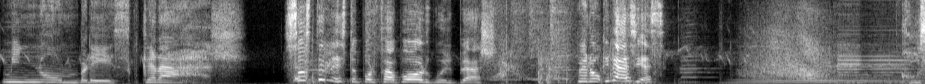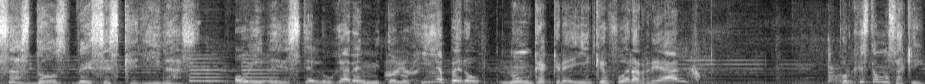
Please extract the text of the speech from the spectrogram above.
Mi nombre es Crash. Sostén esto, por favor, Whiplash. Pero gracias. Cosas dos veces queridas. Oí de este lugar en mitología, pero nunca creí que fuera real. ¿Por qué estamos aquí?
